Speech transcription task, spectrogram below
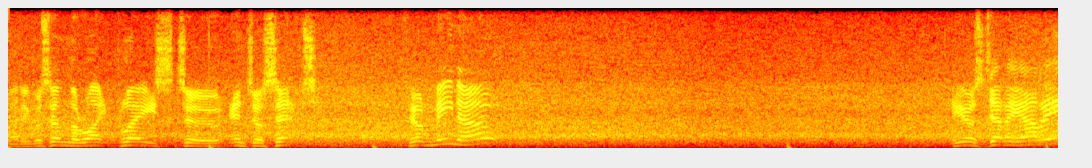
And he was in the right place to intercept. Firmino. Here's Dele Alli.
